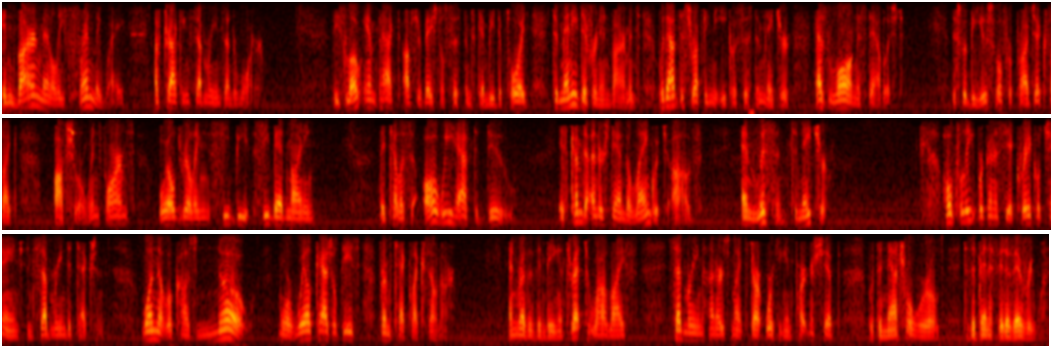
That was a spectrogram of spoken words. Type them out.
environmentally friendly way of tracking submarines underwater. These low-impact observational systems can be deployed to many different environments without disrupting the ecosystem nature has long established. This would be useful for projects like offshore wind farms, oil drilling, seabed mining, they tell us that all we have to do is come to understand the language of and listen to nature. Hopefully, we're going to see a critical change in submarine detection, one that will cause no more whale casualties from tech like sonar. And rather than being a threat to wildlife, submarine hunters might start working in partnership with the natural world to the benefit of everyone.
